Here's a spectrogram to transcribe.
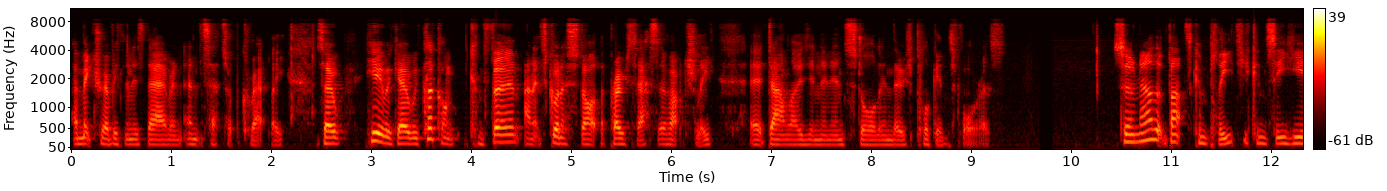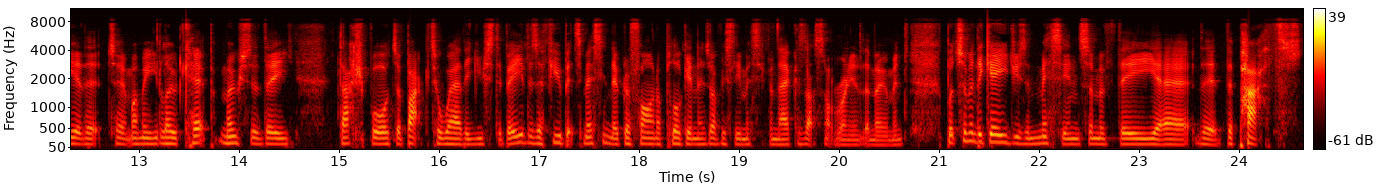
and make sure everything is there and, and set up correctly. So here we go. We click on confirm and it's going to start the process of actually uh, downloading and installing those plugins for us so now that that's complete, you can see here that um, when we load KIP, most of the dashboards are back to where they used to be. There's a few bits missing. The Grafana plugin is obviously missing from there because that's not running at the moment. But some of the gauges are missing some of the, uh, the the paths.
